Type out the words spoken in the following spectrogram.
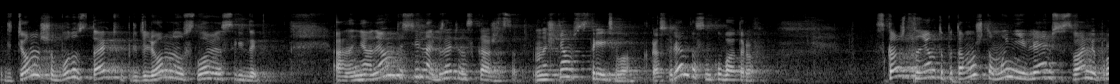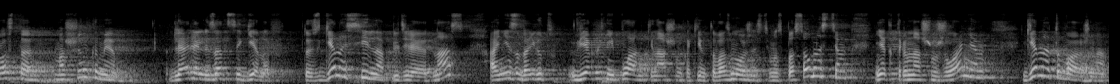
детеныши будут ставить в определенные условия среды. А, на нем это сильно обязательно скажется. Начнем с третьего как раз варианта, с инкубаторов. Скажется на нем-то потому, что мы не являемся с вами просто машинками для реализации генов. То есть гены сильно определяют нас, они задают верхние планки нашим каким-то возможностям и способностям, некоторым нашим желаниям. Гены это важно,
